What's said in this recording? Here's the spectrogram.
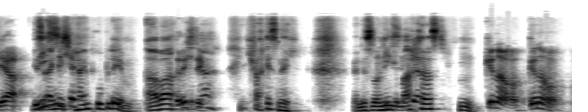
Ja, ist eigentlich sicher? kein Problem. Aber Richtig. Ja, ich weiß nicht. Wenn du es noch nie wie gemacht sicher? hast. Hm. Genau, genau.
